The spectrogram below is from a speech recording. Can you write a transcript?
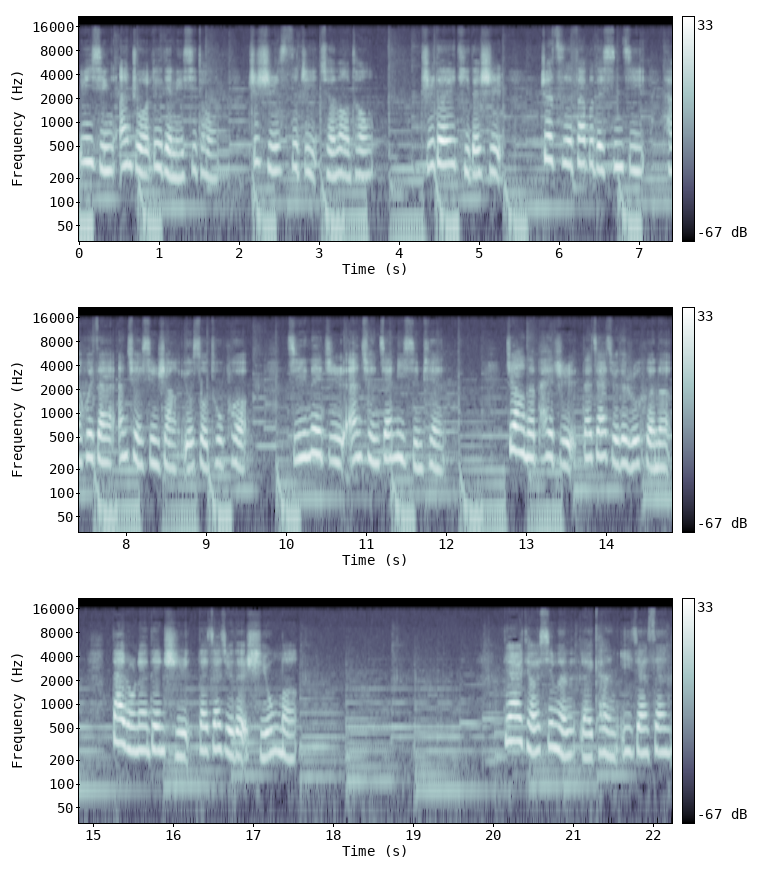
运行安卓六点零系统，支持四 G 全网通。值得一提的是，这次发布的新机还会在安全性上有所突破，即内置安全加密芯片。这样的配置，大家觉得如何呢？大容量电池，大家觉得实用吗？第二条新闻来看，一加三，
